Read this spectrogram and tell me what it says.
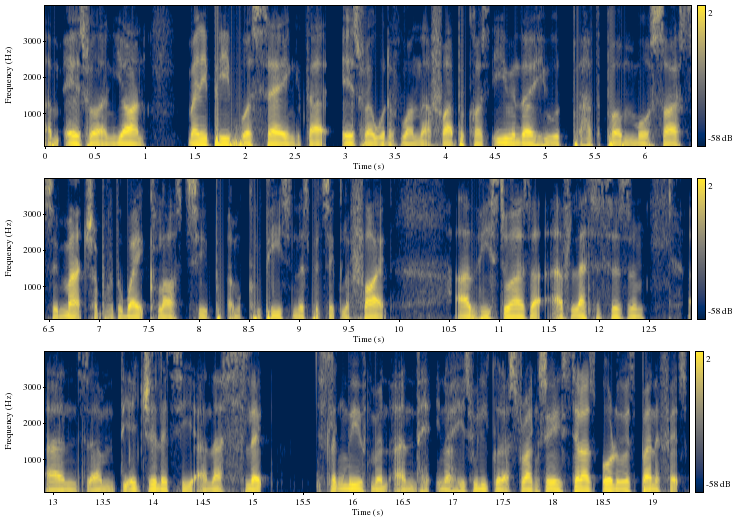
um Israel and Jan many people were saying that Israel would have won that fight because even though he would have to put on more size to match up with the weight class to um, compete in this particular fight, um, he still has that athleticism and um, the agility and that slick, slick movement, and you know he's really good at striking. So he still has all of his benefits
